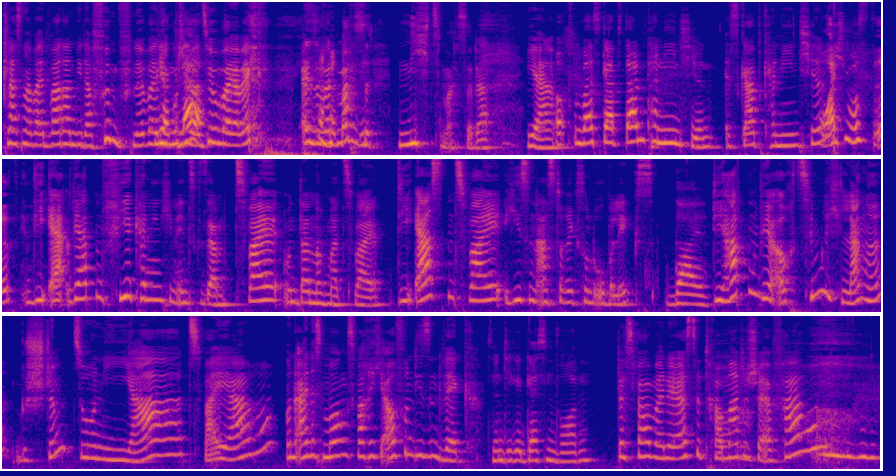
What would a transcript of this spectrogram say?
Klassenarbeit war dann wieder fünf, ne? Weil ja, die Motivation klar. war ja weg. Also was machst du? Nichts machst du da. Ja. Und was gab es dann? Kaninchen. Es gab Kaninchen. Oh, ich wusste es. Die, wir hatten vier Kaninchen insgesamt. Zwei und dann nochmal zwei. Die ersten zwei hießen Asterix und Obelix. Geil. Die hatten wir auch ziemlich lange. Bestimmt so ein Jahr, zwei Jahre. Und eines Morgens wache ich auf und die sind weg. Sind die gegessen worden? Das war meine erste traumatische Erfahrung,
